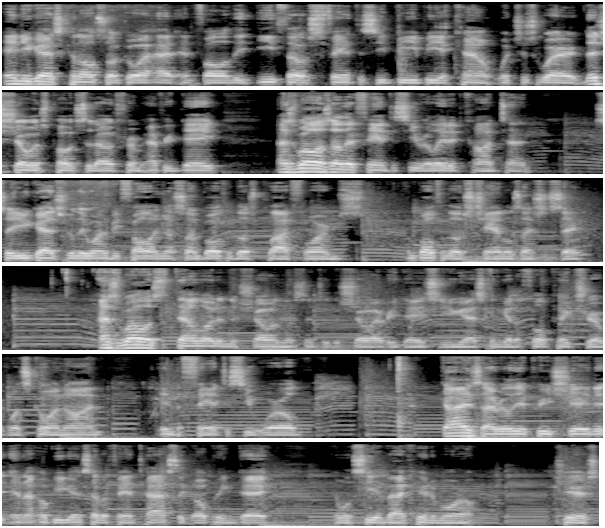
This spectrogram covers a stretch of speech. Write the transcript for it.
And you guys can also go ahead and follow the Ethos Fantasy BB account, which is where this show is posted out from every day, as well as other fantasy related content. So you guys really want to be following us on both of those platforms, on both of those channels, I should say, as well as downloading the show and listening to the show every day so you guys can get a full picture of what's going on in the fantasy world. Guys, I really appreciate it, and I hope you guys have a fantastic opening day, and we'll see you back here tomorrow. Cheers.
